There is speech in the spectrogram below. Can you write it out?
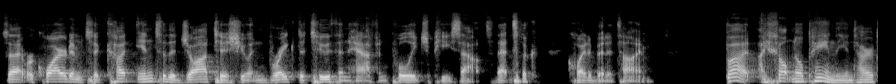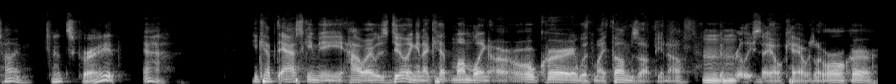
So that required him to cut into the jaw tissue and break the tooth in half and pull each piece out. So that took quite a bit of time. But I felt no pain the entire time. That's great. Yeah. He kept asking me how I was doing, and I kept mumbling, oh, okay, with my thumbs up, you know. Mm-hmm. Couldn't really say okay. I was like, okay.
